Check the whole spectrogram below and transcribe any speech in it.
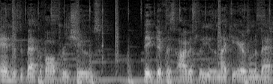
And here's the back of all three shoes. Big difference obviously is the Nike Airs on the back,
